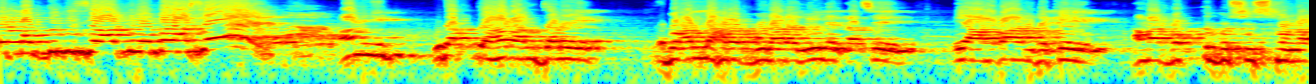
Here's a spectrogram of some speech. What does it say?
এই পদ্ধতি ছাড়া কোনো উপায় আছে? আমি উদাত্ত আহ্বান জানাই এবং আল্লাহ রাব্বুল আলমিনের কাছে এই আহ্বান রেখে আমার বক্তব্য শেষ করলাম।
